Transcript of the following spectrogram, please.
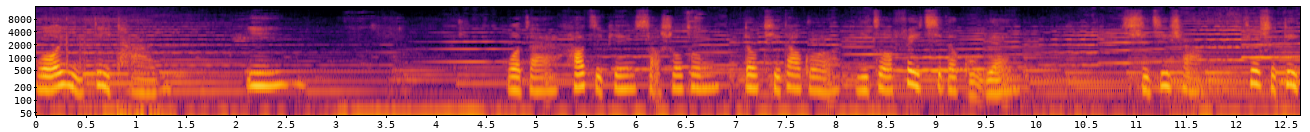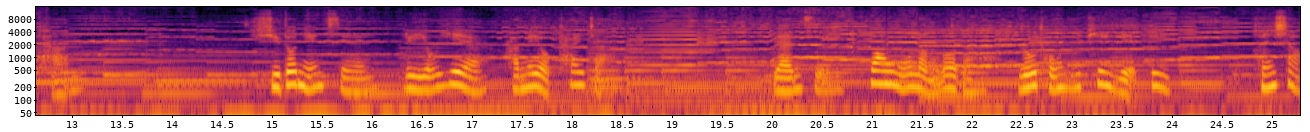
我与地坛一，我在好几篇小说中都提到过一座废弃的古园，实际上就是地坛。许多年前，旅游业还没有开展，园子荒芜冷落的如同一片野地，很少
